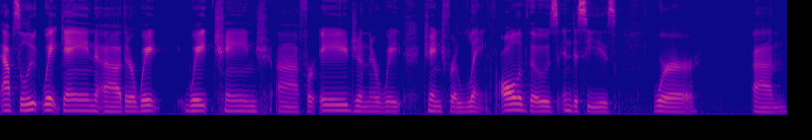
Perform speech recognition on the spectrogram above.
absolute weight gain, uh, their weight weight change uh, for age and their weight change for length. All of those indices were um,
